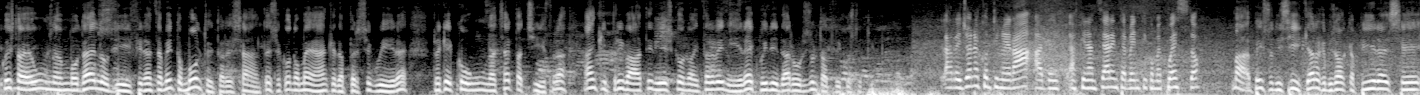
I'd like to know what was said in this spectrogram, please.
Questo è un modello di finanziamento molto interessante, secondo me anche da perseguire, perché con una certa cifra anche i privati riescono a intervenire e quindi dare un risultato di questo tipo. La Regione continuerà a, finanziare interventi come questo? Ma penso di sì, chiaro che bisogna capire se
